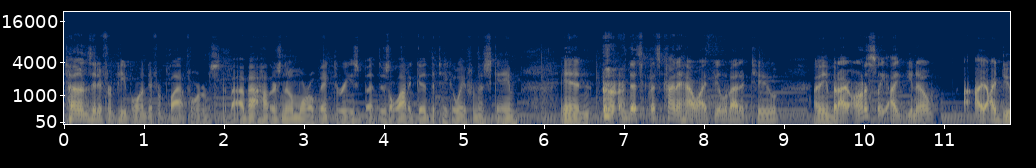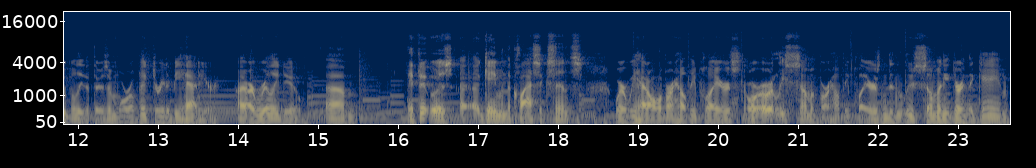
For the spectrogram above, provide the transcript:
tons of different people on different platforms about, about how there's no moral victories, but there's a lot of good to take away from this game, and that's that's kind of how I feel about it too. I mean, but I honestly, I you know, I, I do believe that there's a moral victory to be had here. I, I really do. Um, if it was a game in the classic sense, where we had all of our healthy players, or, or at least some of our healthy players, and didn't lose so many during the game,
